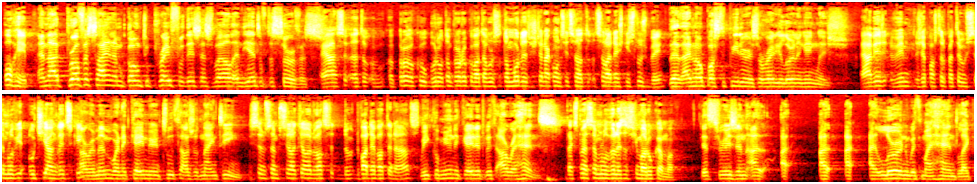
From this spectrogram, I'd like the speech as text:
pohyb. And I prophesy, and I'm going to pray for this as well at the end of the service. A já se, eh, to, proroku, budu o tom prorokovat a budu se to modlit ještě na konci celé, celé dnešní služby. That I know Pastor Peter is already learning English. A já věř, vím, že pastor Petr už se mluví, učí anglicky. I remember when I came here in 2019, Když jsem sem přiletěl 20, 2019, we communicated with our hands. tak jsme se mluvili se svýma rukama. That's the reason I, I, I, I, I learn with my hand like,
